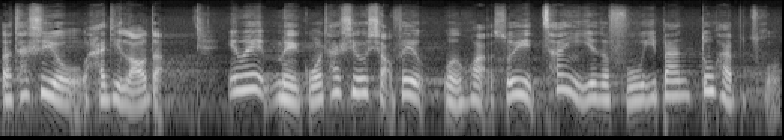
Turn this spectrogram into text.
呃，它是有海底捞的，因为美国它是有小费文化，所以餐饮业的服务一般都还不错。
